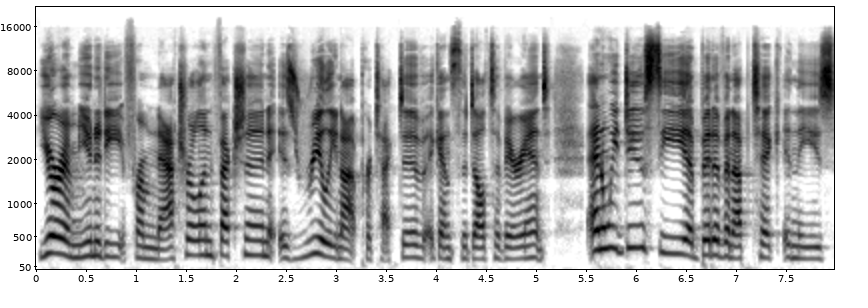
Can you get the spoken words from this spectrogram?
your immunity from natural infection is really not protective against the Delta variant. And we do see a bit of an uptick in these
